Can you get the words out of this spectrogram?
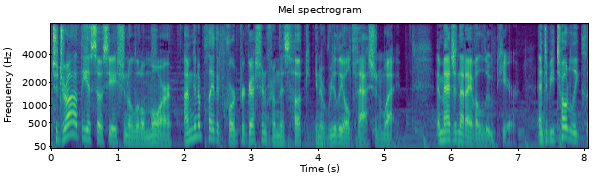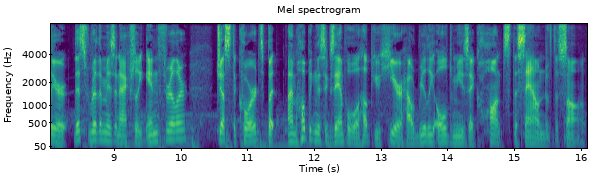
To draw out the association a little more, I'm going to play the chord progression from this hook in a really old fashioned way. Imagine that I have a lute here. And to be totally clear, this rhythm isn't actually in Thriller, just the chords, but I'm hoping this example will help you hear how really old music haunts the sound of the song.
